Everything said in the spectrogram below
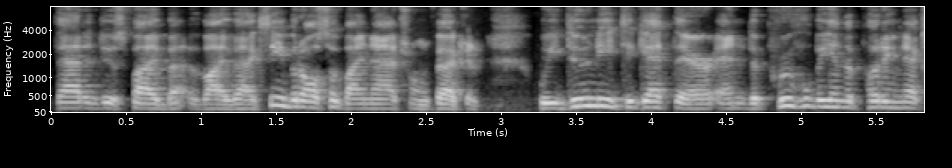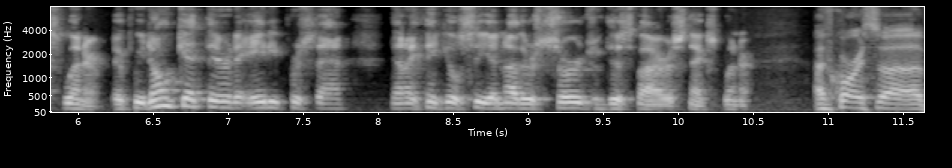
that induced by, by vaccine, but also by natural infection. We do need to get there, and the proof will be in the pudding next winter. If we don't get there to 80%, then I think you'll see another surge of this virus next winter. Of course, uh,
